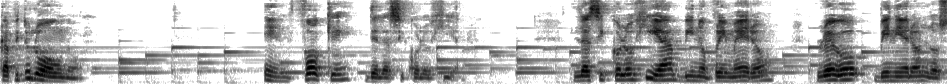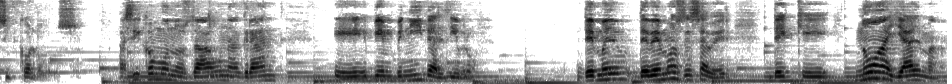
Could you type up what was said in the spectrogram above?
Capítulo 1. Enfoque de la psicología. La psicología vino primero, luego vinieron los psicólogos, así como nos da una gran eh, bienvenida al libro. debemos de saber de que no hay alma,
